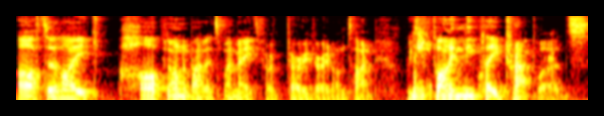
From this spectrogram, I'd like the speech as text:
after like harping on about it to my mates for a very, very long time, we finally played Trap Words.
